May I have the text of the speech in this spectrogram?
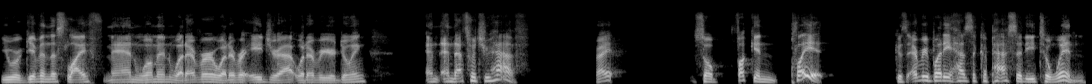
you were given this life, man, woman, whatever, whatever age you're at, whatever you're doing. And, and that's what you have, right? So fucking play it because everybody has the capacity to win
